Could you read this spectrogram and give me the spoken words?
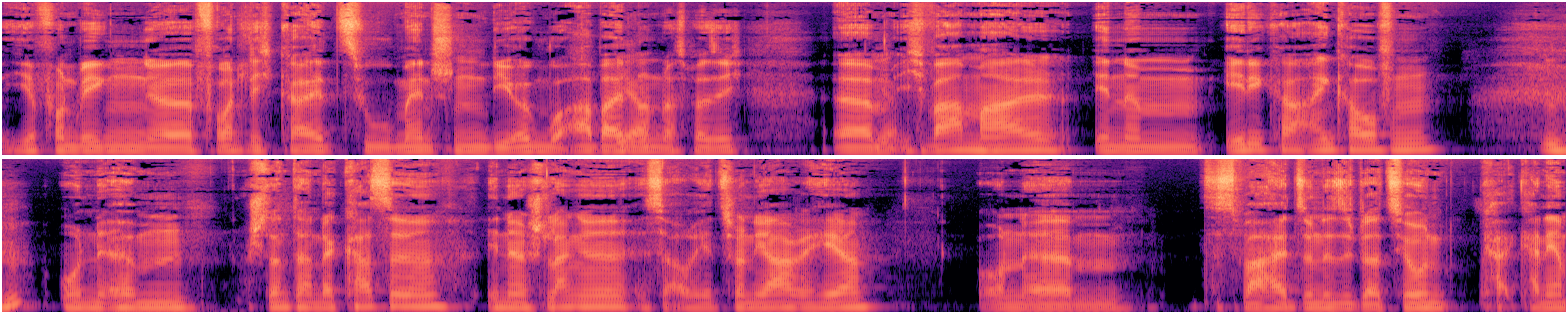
hier von wegen äh, Freundlichkeit zu Menschen, die irgendwo arbeiten Ja. und was weiß ich. Ähm, Ja. Ich war mal in einem Edeka einkaufen Mhm. und ähm, stand da an der Kasse in der Schlange, ist auch jetzt schon Jahre her. Und ähm, das war halt so eine Situation, kann, kann ja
